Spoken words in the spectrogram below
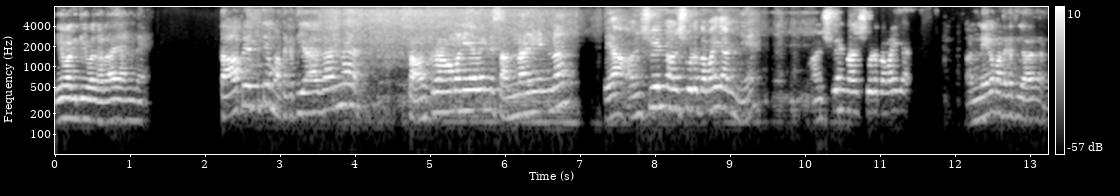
ඒ වගේ දේවල් හරහා යන්නේ. තාපය පුතේ මතක තියාගන්න සංක්‍රමණය වෙන්නේ සන්නයෙන් නම් එයා අංශුවෙන් අංශුවට තමයි යන්නේ. අංශුවෙන් අංශුවට තමයි යන්නේ. අන්න ඒක මතක තියාගන්න.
